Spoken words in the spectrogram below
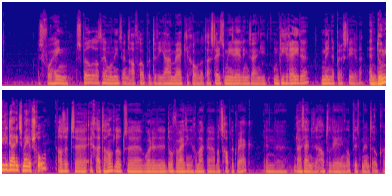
Dus voorheen speelde dat helemaal niet. En de afgelopen drie jaar merk je gewoon dat daar steeds meer leerlingen zijn die om die reden minder presteren. En doen jullie daar iets mee op school? Als het uh, echt uit de hand loopt uh, worden de doorverwijzingen gemaakt naar maatschappelijk werk. En uh, daar zijn dus een aantal leerlingen op dit moment ook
